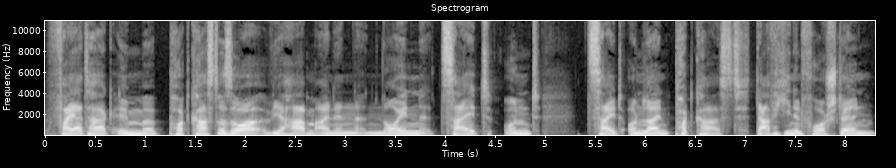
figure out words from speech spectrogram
Feiertag im Podcast-Ressort. Wir haben einen neuen Zeit- und Zeit Online-Podcast. Darf ich Ihnen vorstellen?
